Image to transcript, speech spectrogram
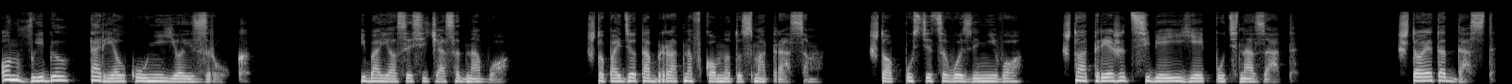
Он выбил тарелку у нее из рук. И боялся сейчас одного, что пойдет обратно в комнату с матрасом, что опустится возле него, что отрежет себе и ей путь назад. Что это даст?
